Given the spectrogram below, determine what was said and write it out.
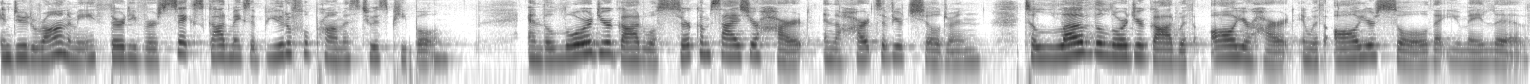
In Deuteronomy 30, verse 6, God makes a beautiful promise to his people. And the Lord your God will circumcise your heart and the hearts of your children, to love the Lord your God with all your heart and with all your soul, that you may live.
